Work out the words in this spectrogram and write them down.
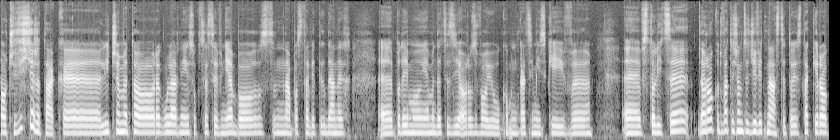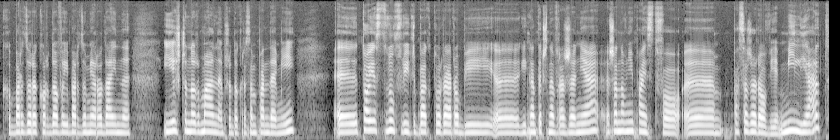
Oczywiście, że tak. E, liczymy to regularnie i sukcesywnie, bo na podstawie tych danych e, podejmujemy decyzję o rozwoju komunikacji miejskiej w, e, w stolicy. Rok 2019 to jest taki rok bardzo rekordowy i bardzo miarodajny i jeszcze normalny przed okresem pandemii. E, to jest znów liczba, która robi e, gigantyczne wrażenie. Szanowni Państwo, e, pasażerowie, miliard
